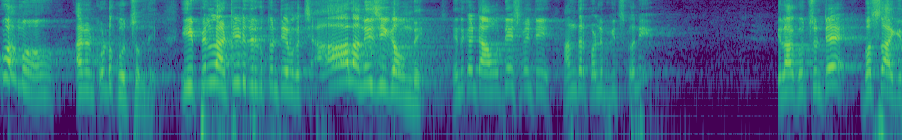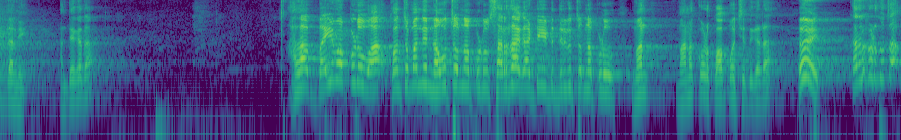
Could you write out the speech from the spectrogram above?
వామో అని అనుకుంటూ కూర్చుంది. ఈ పిల్ల అటు ఇటు తిరుగుతుంటే ఒక చాలా అనీజీగా ఉంది. ఎందుకంటే ఆ ఉద్దేశం ఏంటి? అందరు పళ్ళు బిగించుకొని ఇలా కూర్చుంటే బస్సు ఆగిద్దని. అంతే కదా? అలా భయం అప్పుడు వా- కొంతమంది నవ్వుతున్నప్పుడు సరదాగా అటు ఇటు తిరుగుతున్నప్పుడు మన మనకు కూడా కోపం వచ్చింది కదా? ఏయ్ కదలకూడదు కొడుకుతా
